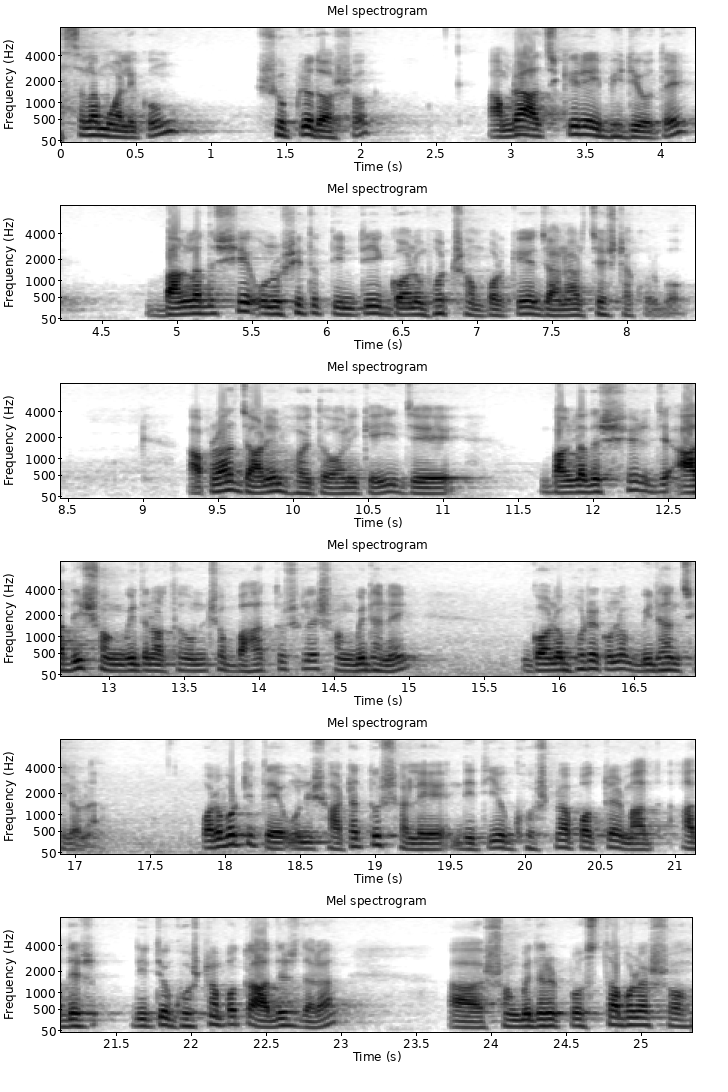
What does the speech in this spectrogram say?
আসসালামু আলাইকুম। সুপ্রিয় দর্শক, আমরা আজকের এই ভিডিওতে বাংলাদেশে অনুষ্ঠিত তিনটি গণভোট সম্পর্কে জানার চেষ্টা করব। আপনারা জানেন হয়তো অনেকেই যে বাংলাদেশের যে আদি সংবিধান, অর্থাৎ উনিশশো বাহাত্তর সালের সংবিধানে গণভোটের কোনো বিধান ছিল না। পরবর্তীতে উনিশশো আটাত্তর সালে দ্বিতীয় ঘোষণাপত্রের আদেশ, দ্বিতীয় ঘোষণাপত্র আদেশ দ্বারা সংবিধানের প্রস্তাবনা সহ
